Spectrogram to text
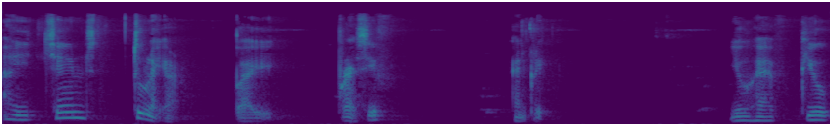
I change two layer by press shift and click you have cube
